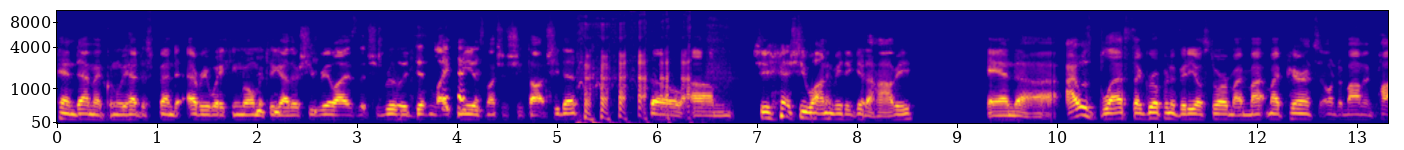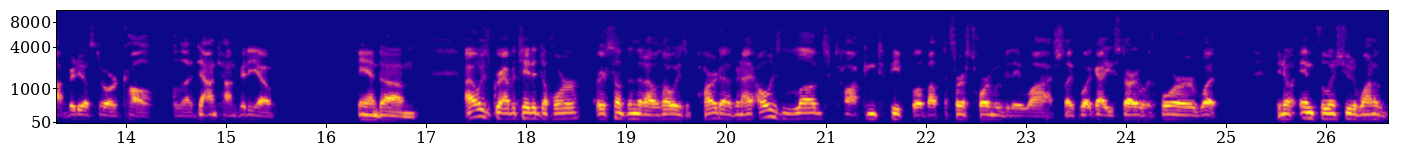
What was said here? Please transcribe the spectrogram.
pandemic, when we had to spend every waking moment together, she realized that she really didn't like me as much as she thought she did. so um she she wanted me to get a hobby. And uh i was blessed. I grew up in a video store. My my, my parents owned a mom and pop video store called uh, downtown video. And um i always gravitated to horror or something that i was always a part of. And i always loved talking to people about the first horror movie they watched like what got you started with horror what you know influenced you to want to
